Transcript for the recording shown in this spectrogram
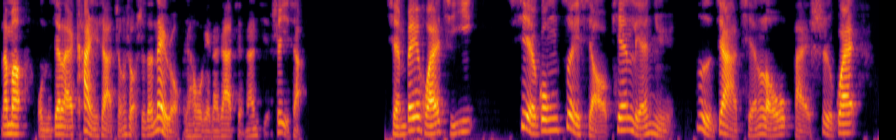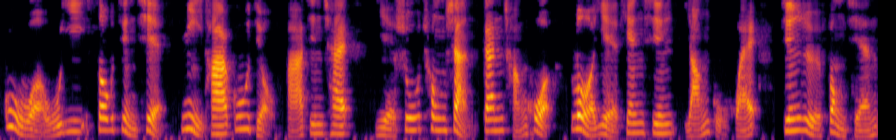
那么，我们先来看一下整首诗的内容，然后我给大家简单解释一下。遣悲怀其一，谢公最小偏怜女，自嫁前楼百事乖。故我无衣搜尽妾，逆他沽酒拔金钗。野书充善肝肠货，落叶天心养骨怀。今日奉钱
